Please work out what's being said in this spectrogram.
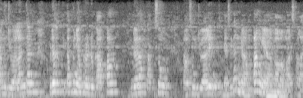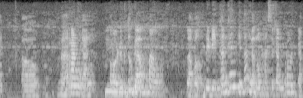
orang jualan kan udah kita punya produk apa? Udahlah langsung langsung jualin. Biasanya kan gampang ya kalau masalah uh, barang kan. Produk itu gampang. Lah kalau pendidikan kan kita nggak menghasilkan produk.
